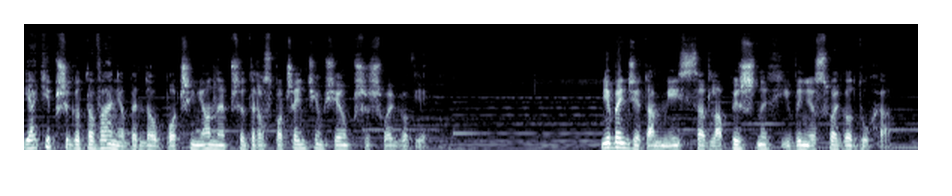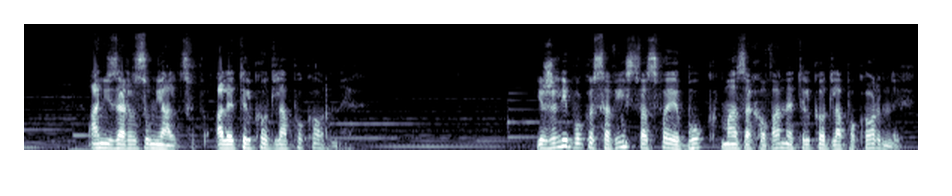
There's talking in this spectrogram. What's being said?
jakie przygotowania będą poczynione przed rozpoczęciem się przyszłego wieku. Nie będzie tam miejsca dla pysznych i wyniosłego ducha, ani zarozumialców, ale tylko dla pokornych. Jeżeli błogosławieństwa swoje Bóg ma zachowane tylko dla pokornych,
